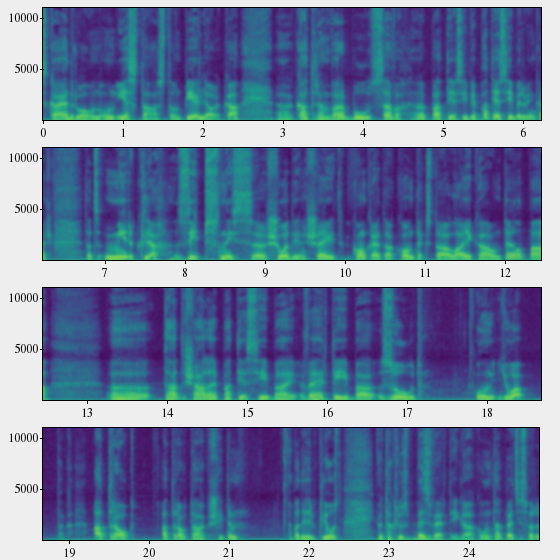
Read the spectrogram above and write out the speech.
skaidro un, un iestāsta un pieļauj, ka uh, katram var būt sava uh, patiesība. Ja patiesība ir vienkārši tāds mirkļa zipsnis šodien, šeit, konkrētā kontekstā, laikā un telpā, uh, tad šādai patiesībai vērtība zūd. Un jo atraukt, atrautāka šī patiesība kļūst, jo tā kļūst bezvērtīgāka. Un tāpēc es var,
